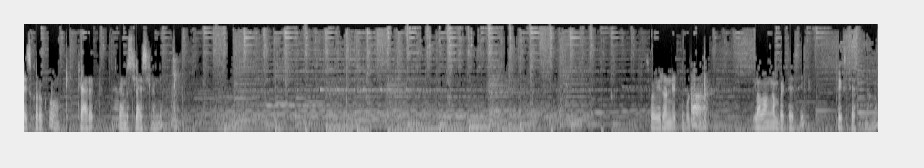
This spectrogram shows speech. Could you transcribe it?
ఐస్ కొరకు క్యారెట్ రెండు స్లైస్లు అండి. సో ఈ రెండింటిని కూడా లవంగం పెట్టేసి ఫిక్స్ చేస్తున్నాను.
